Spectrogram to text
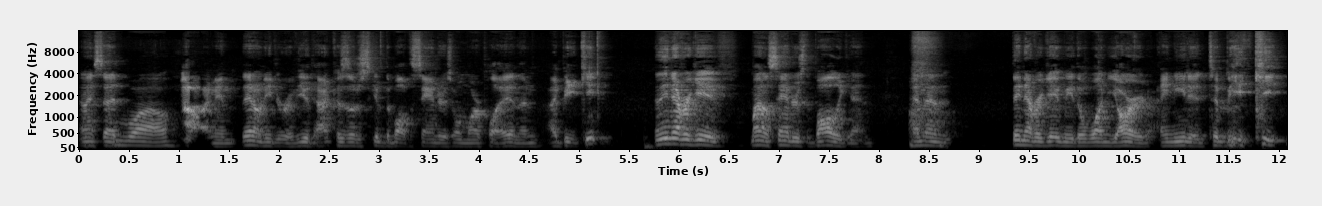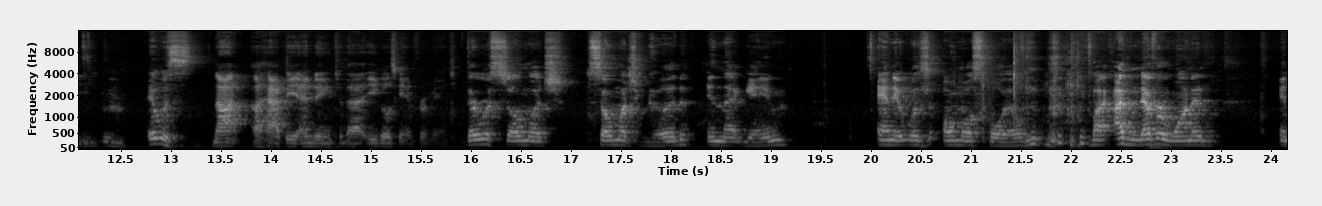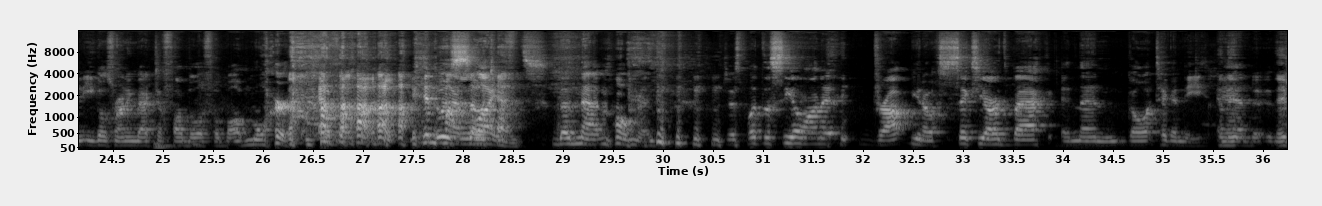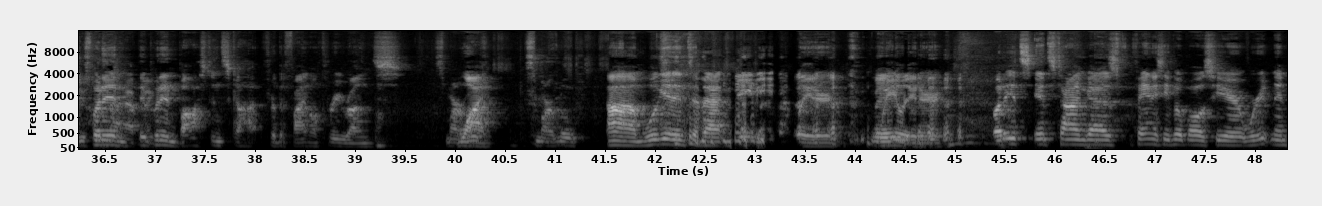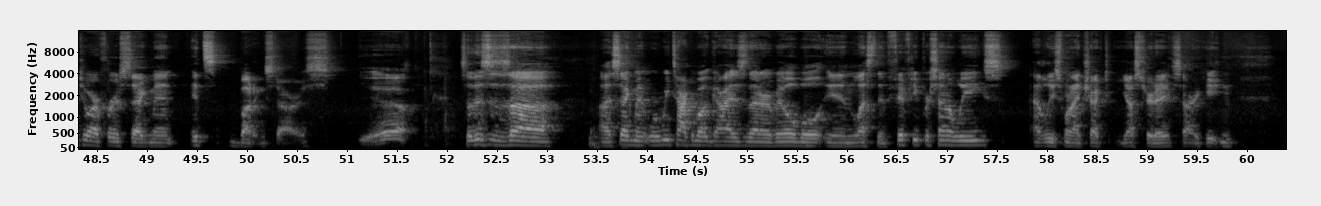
And I said, Wow. oh, I mean, they don't need to review that because they'll just give the ball to Sanders one more play, and then I beat Keaton. And they never gave Miles Sanders the ball again. And then they never gave me the one yard I needed to beat Keaton. Mm. it was not a happy ending to that Eagles game for me. There was so much, so much good in that game, and it was almost spoiled. but I've never wanted an Eagles running back to fumble a football more in my so life tense. than that moment. Just put the seal on it, drop, you know, six yards back, and then go take a knee. And And, they- They put was not in they put in Boston Scott for the final three runs. smart. Why? Move. Smart move. Um, we'll get into that maybe later, way later. But it's it's time, guys. Fantasy football is here. We're getting into our first segment. It's budding stars. Yeah. So this is a, a segment where we talk about guys that are available in less than fifty percent of leagues. At least when I checked yesterday. Sorry, Keaton.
